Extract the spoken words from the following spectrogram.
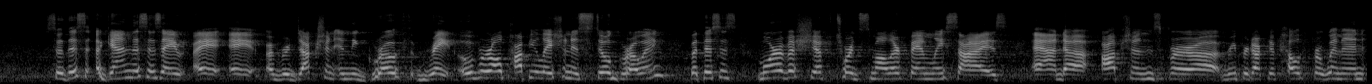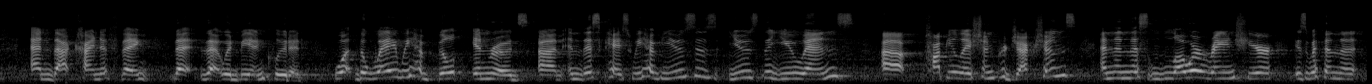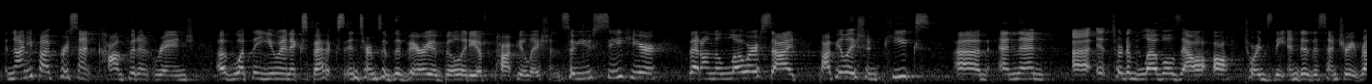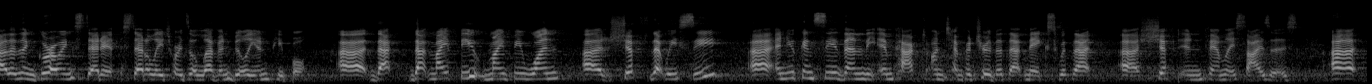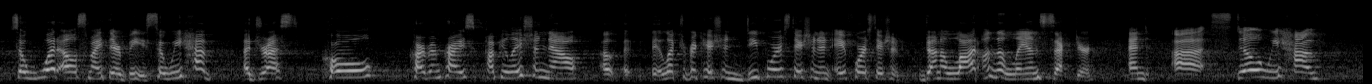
So this, again, this is a, a, a, reduction in the growth rate. Overall population is still growing, but this is more of a shift towards smaller family size and uh, options for uh, reproductive health for women and that kind of thing that, that would be included. What, the way we have built En-ROADS, um, in this case, we have used, used the UN's uh, population projections, and then this lower range here is within the 95% confident range of what the UN expects in terms of the variability of population. So you see here that on the lower side, population peaks, um, and then uh, it sort of levels out off towards the end of the century rather than growing steady, steadily towards 11 billion people. Uh, that, that might be, might be one uh, shift that we see. Uh, and you can see then the impact on temperature that that makes with that uh, shift in family sizes. Uh, so what else might there be? So we have addressed coal, carbon price, population now, uh, electrification, deforestation, and afforestation. We've done a lot on the land sector. And uh, still we have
